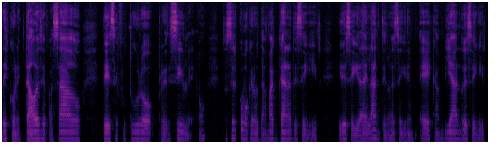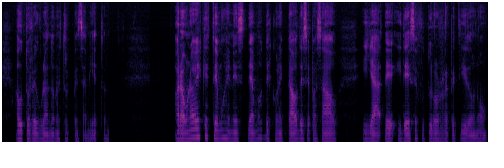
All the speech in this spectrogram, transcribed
desconectados de ese pasado, de ese futuro predecible, ¿no? Entonces como que nos da más ganas de seguir y de seguir adelante, ¿no? De seguir eh, cambiando, de seguir autorregulando nuestros pensamientos. Ahora, una vez que estemos en digamos, desconectados de ese pasado y ya de, y de ese futuro repetido, ¿no?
